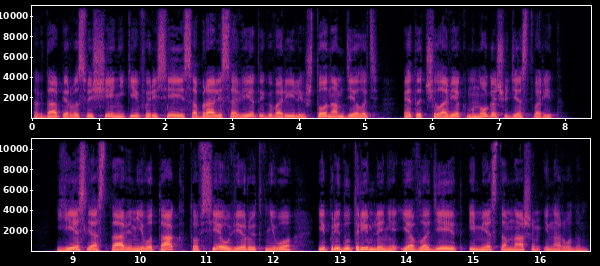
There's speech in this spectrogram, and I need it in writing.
Тогда первосвященники и фарисеи собрали совет и говорили, что нам делать, этот человек много чудес творит. Если оставим его так, то все уверуют в него, и придут римляне и овладеют и местом нашим, и народом.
